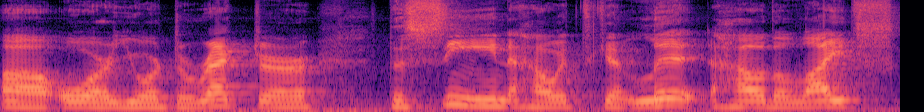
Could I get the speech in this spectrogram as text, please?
uh, or your director the scene, how it get lit, how the lights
